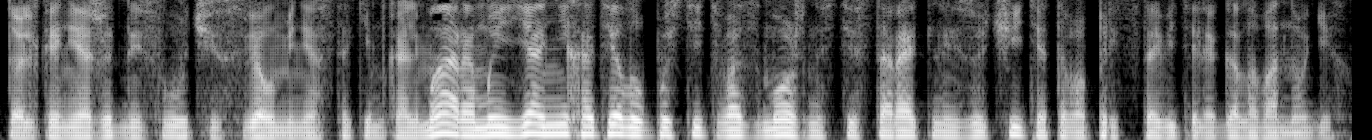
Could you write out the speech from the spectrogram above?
Только неожиданный случай свел меня с таким кальмаром, и я не хотел упустить возможности старательно изучить этого представителя головоногих.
